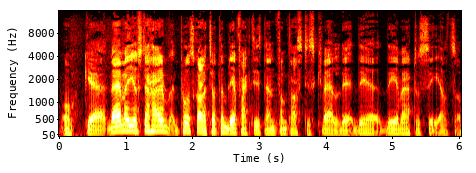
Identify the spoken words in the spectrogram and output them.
Och, eh, nej, men just det här på Scalateatern blev faktiskt en fantastisk kväll. Det, det, det är värt att se alltså.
